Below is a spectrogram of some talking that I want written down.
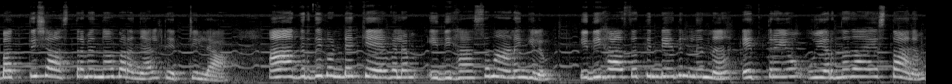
ഭക്തിശാസ്ത്രമെന്നോ പറഞ്ഞാൽ തെറ്റില്ല. ആകൃതി കൊണ്ട് കേവലം ഇതിഹാസമാണെങ്കിലും ഇതിഹാസത്തിന്റെതിൽ നിന്ന് എത്രയോ ഉയർന്നതായ സ്ഥാനം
